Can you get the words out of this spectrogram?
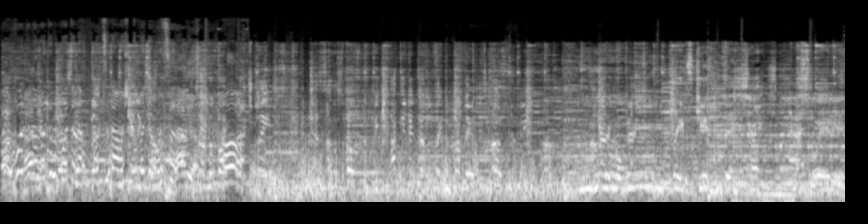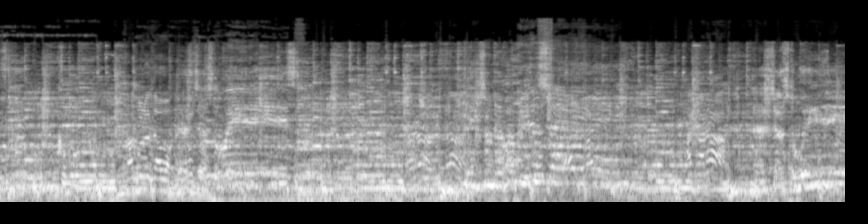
Вот она, вот она, вот она. Вот сюда мы сейчас пойдем, вот сюда. О, Yes, I was supposed to be. I get it done like the brother was close to me. I it go back to this kid thing. That's the way it is. Come on. That's just the way it is. Things will never be the same. That's just the way it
